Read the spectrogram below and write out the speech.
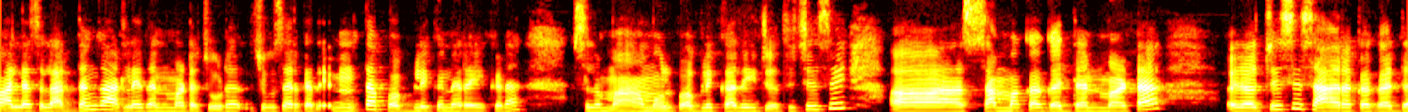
వాళ్ళు అసలు అర్థం కావట్లేదు అనమాట చూడ చూసారు కదా ఎంత పబ్లిక్ ఉన్నారో ఇక్కడ. అసలు మామూలు పబ్లిక్ కాదు. ఇది వచ్చేసి సమ్మక్క గద్ద అనమాట ఇది వచ్చేసి సారక్క గద్ద.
